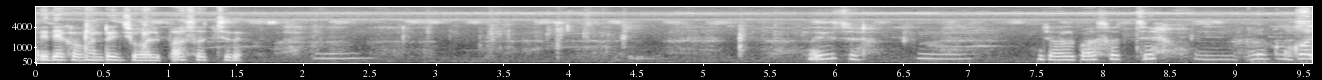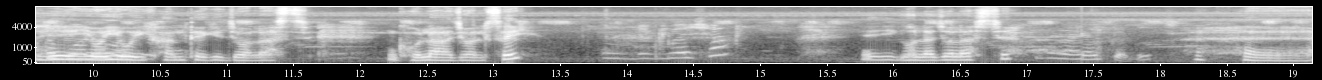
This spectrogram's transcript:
ওই দেখো ওখানটায় জল পাস হচ্ছে দেখো। দেখেছ? জল পাস হচ্ছে। সেই ওই ওইখান থেকে জল আসছে। ঘোলা জল, সেই? এই ঘোলা জল আসছে। হ্যাঁ।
